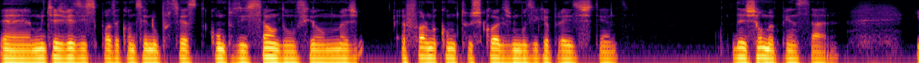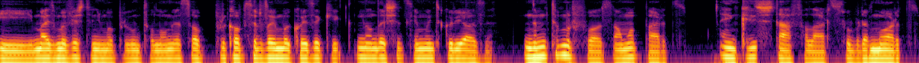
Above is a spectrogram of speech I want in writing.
Uh, muitas vezes isso pode acontecer no processo de composição de um filme, mas a forma como tu escolhes música pré-existente deixou-me a pensar. E mais uma vez tenho uma pergunta longa só porque observei uma coisa que, que não deixa de ser muito curiosa. Na Metamorfose há uma parte em que se está a falar sobre a morte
